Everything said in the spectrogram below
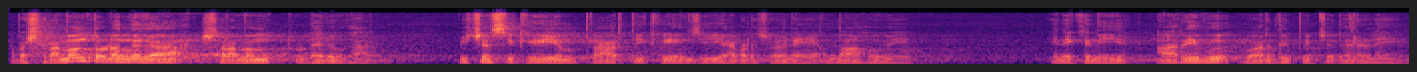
അപ്പോൾ ശ്രമം തുടങ്ങുക ശ്രമം തുടരുക. വിശ്വസിക്കുകയും പ്രാർത്ഥിക്കുകയും ചെയ്യുക. പഠിച്ചവനെ അള്ളാഹുവേ എനിക്ക് നീ അറിവ് വർദ്ധിപ്പിച്ചു തരണേ.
